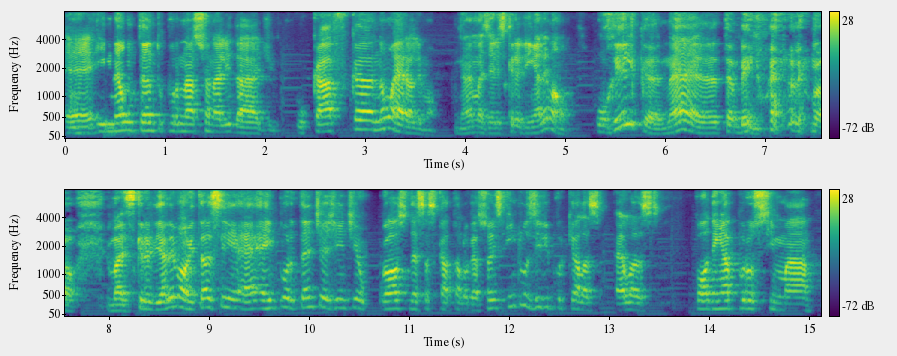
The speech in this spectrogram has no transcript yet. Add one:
É, uhum. E não tanto por nacionalidade. O Kafka não era alemão, né? Mas ele escrevia em alemão. O Rilke, né, também não era alemão, mas escrevia alemão. Então, assim, é, é importante a gente, eu gosto dessas catalogações, inclusive porque elas, elas podem aproximar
